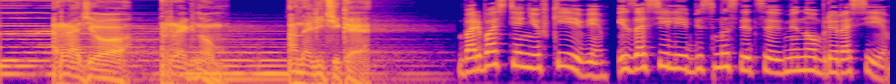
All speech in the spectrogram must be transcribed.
Радио Регнум. Аналитика. Борьба с тенью в Киеве и засилие бессмыслицы в Минобре России.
